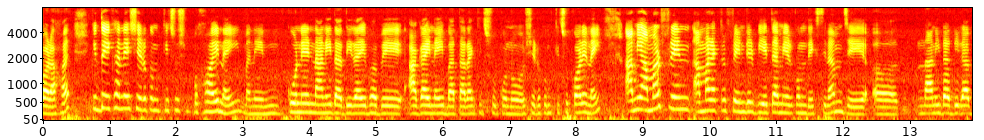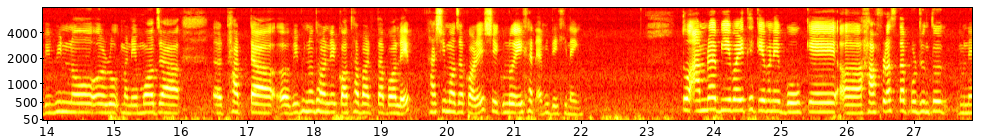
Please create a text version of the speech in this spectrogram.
করা হয়। কিন্তু এখানে সেরকম কিছু হয় নাই। মানে কনের নানি দাদিরা এভাবে আগায় নাই বা তারা কিছু কোনো সেরকম কিছু করে নাই। আমি আমার ফ্রেন্ড আমার একটা ফ্রেন্ডের বিয়েতে আমি এরকম দেখছিলাম যে নানি দাদিরা বিভিন্ন মানে মজা ঠাট্টা বিভিন্ন ধরনের কথাবার্তা বলে, হাসি মজা করে। সেগুলো এখানে আমি দেখি নাই। তো আমরা বিয়েবাড়ি থেকে মানে বউকে হাফ রাস্তা পর্যন্ত মানে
